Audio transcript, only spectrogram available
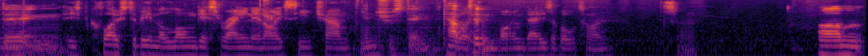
breaking. He's close to being the longest reigning IC champ, Interesting. for, like, Captain. combined days of all time. So Um,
